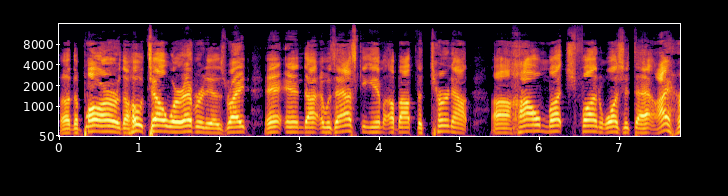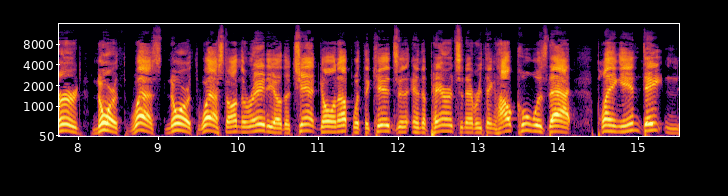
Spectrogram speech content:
uh, the bar or the hotel, wherever it is, right? And, and uh, I was asking him about the turnout. Uh, how much fun was it that I heard Northwest, Northwest on the radio, the chant going up with the kids and, and the parents and everything. How cool was that playing in Dayton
